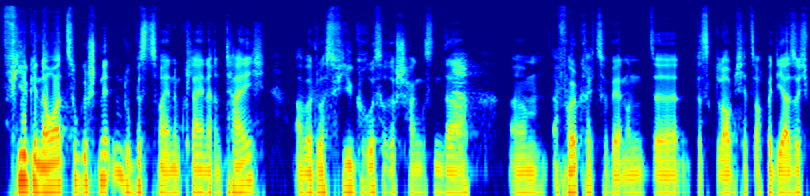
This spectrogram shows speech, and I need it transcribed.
viel genauer zugeschnitten. Du bist zwar in einem kleineren Teich, aber du hast viel größere Chancen da. Ja ähm, erfolgreich zu werden. Und äh, das glaube ich jetzt auch bei dir. Also ich,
